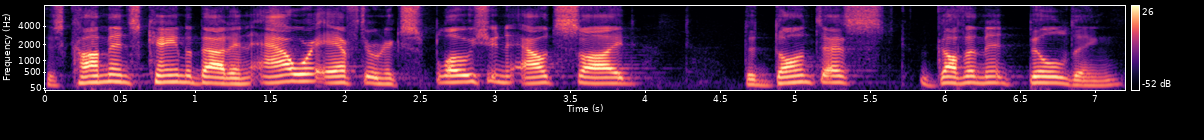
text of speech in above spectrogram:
His comments came about an hour after an explosion outside the Donetsk government building,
